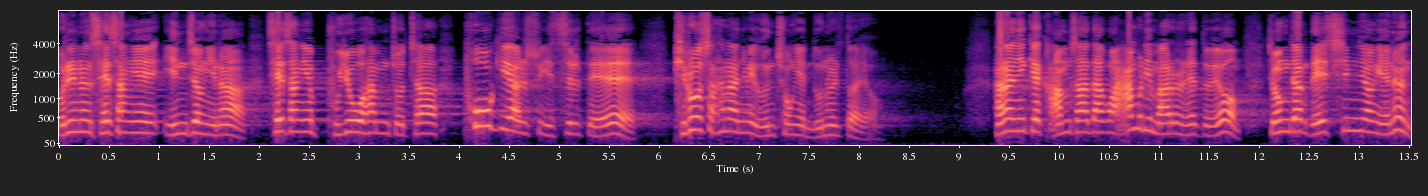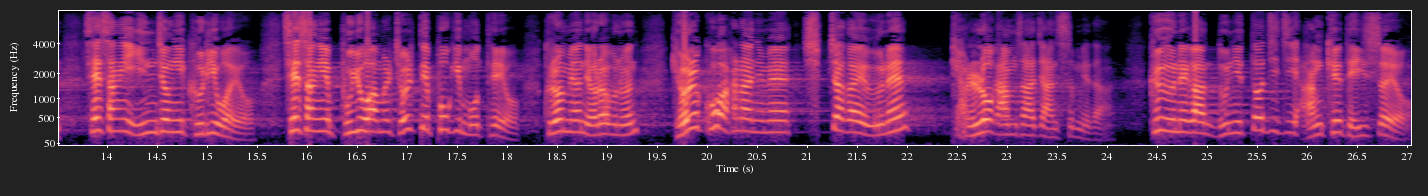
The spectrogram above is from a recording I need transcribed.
우리는 세상의 인정이나 세상의 부요함조차 포기할 수 있을 때에 비로소 하나님의 은총에 눈을 떠요. 하나님께 감사하다고 아무리 말을 해도요, 정작 내 심령에는 세상의 인정이 그리워요. 세상의 부요함을 절대 포기 못해요. 그러면 여러분은 결코 하나님의 십자가의 은혜 별로 감사하지 않습니다. 그 은혜가 눈이 떠지지 않게 돼 있어요.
